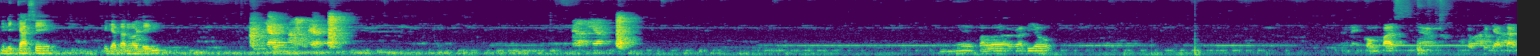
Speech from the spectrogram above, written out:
indikasi kegiatan loading. Oke. ini power radio. Ini kompas ya, untuk kegiatan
